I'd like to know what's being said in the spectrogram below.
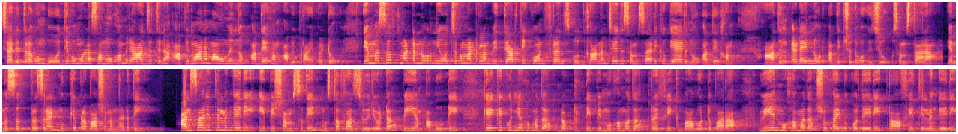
ചരിത്രവും ബോധ്യവുമുള്ള സമൂഹം രാജ്യത്തിന് അഭിമാനമാവുമെന്നും അദ്ദേഹം അഭിപ്രായപ്പെട്ടു. എം എസ് എഫ് മട്ടന്നൂർ നിയോജക മണ്ഡലം വിദ്യാർത്ഥി കോൺഫറൻസ് ഉദ്ഘാടനം ചെയ്ത് സംസാരിക്കുകയായിരുന്നു അദ്ദേഹം. ആദിൽ എടയന്നൂർ അധ്യക്ഷത വഹിച്ചു. സംസ്ഥാന എം പ്രസിഡന്റ് മുഖ്യപ്രഭാഷണം നടത്തി. Ansari Thillankeri E P Shamsuddin Musthafa Suryott P M Abootty K K Kunhahammed doctor T P Muhammed Rafeeq Bavottupara V N Muhammed Shuhaib Kotheri Rafi Thillankeri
